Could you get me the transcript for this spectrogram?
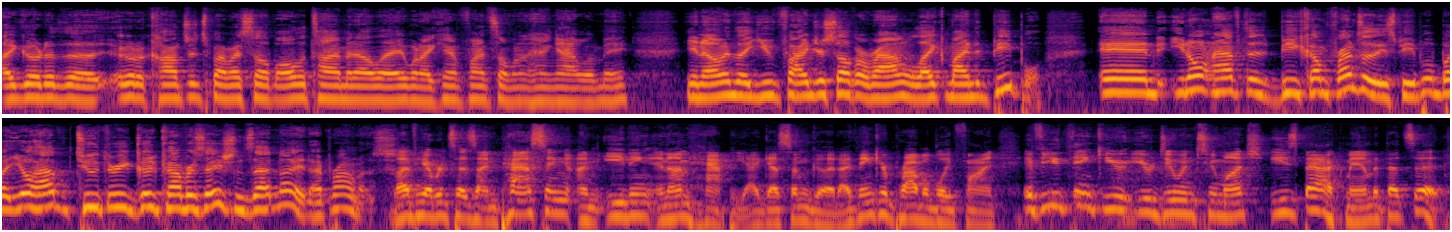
I go to the I go to concerts by myself all the time in LA when I can't find someone to hang out with me. You know, and like you find yourself around like-minded people. And you don't have to become friends with these people, but you'll have two, three good conversations that night. I promise. Live Hubbard says, I'm passing, I'm eating, and I'm happy. I guess I'm good. I think you're probably fine. If you think you, you're doing too much, ease back, man, but that's it.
